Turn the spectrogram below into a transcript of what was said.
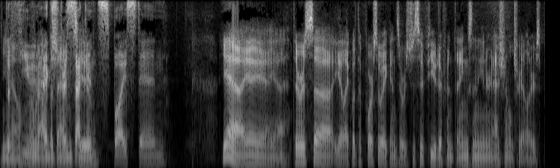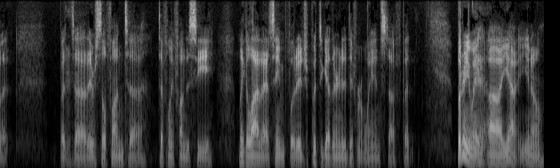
you The know, few around extra the bend seconds too. spliced in. Yeah, yeah, yeah, yeah. There was, uh, yeah, like with the Force Awakens, there was just a few different things in the international trailers, but but Mm-hmm. uh, they were still fun to definitely fun to see, like a lot of that same footage put together in a different way and stuff. But but anyway, Yeah. uh, yeah, you know,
